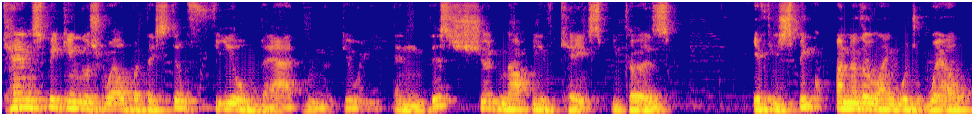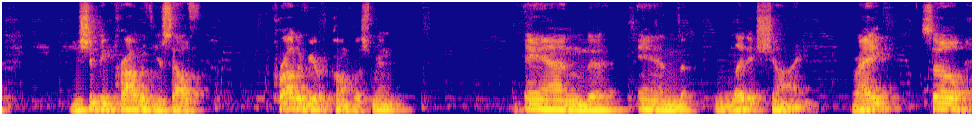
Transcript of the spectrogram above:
can speak English well, but they still feel bad when they're doing it. And this should not be the case because if you speak another language well, you should be proud of yourself, proud of your accomplishment, and and let it shine, right? So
